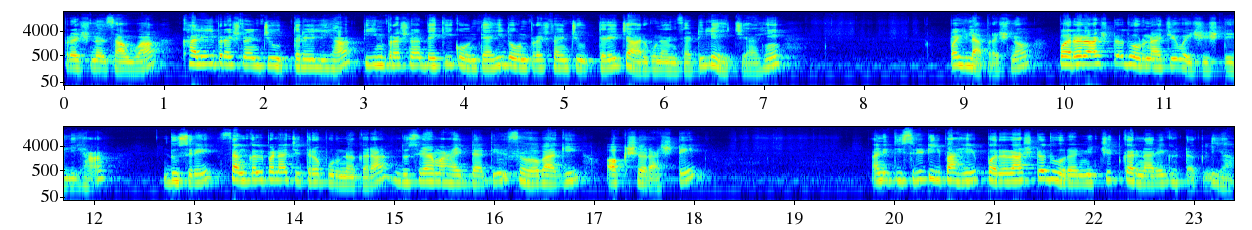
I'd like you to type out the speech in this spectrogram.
प्रश्न सहावा. खालील प्रश्नांची उत्तरे लिहा. तीन प्रश्नांपैकी कोणत्याही दोन प्रश्नांची उत्तरे चार गुणांसाठी लिहायची आहे. पहिला प्रश्न परराष्ट्र धोरणाचे वैशिष्ट्ये लिहा. दुसरे संकल्पना चित्र पूर्ण करा. दुसऱ्या महायुद्धातील सहभागी अक्षराष्ट्रे. आणि तिसरी टीप आहे परराष्ट्र धोरण निश्चित करणारे घटक लिहा.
